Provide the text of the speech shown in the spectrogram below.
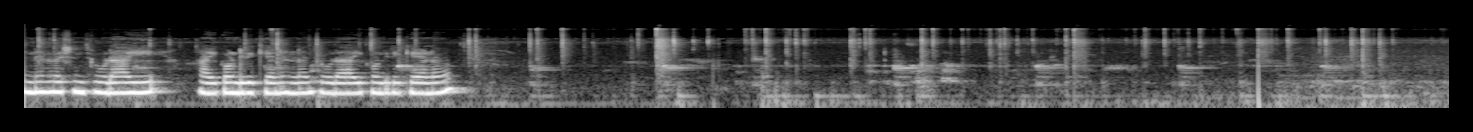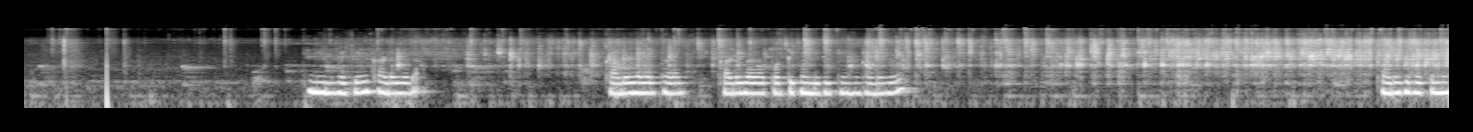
എണ്ണ ഏകദേശം ചൂടായി ആയിക്കൊണ്ടിരിക്കുകയാണ്. എണ്ണ ചൂടായിക്കൊണ്ടിരിക്കുകയാണ്. ഇനി ഇതിലേക്ക് കടുകിടാം. കടുക് തിള പൊട്ടിക്കൊണ്ടിരിക്കുകയാണ് കടുക്. കടുക് പൊട്ടുന്ന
